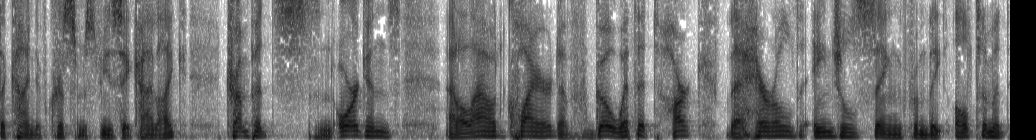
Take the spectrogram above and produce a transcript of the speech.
The kind of Christmas music I like trumpets and organs and a loud choir of go with it. Hark, the herald angels sing from the ultimate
